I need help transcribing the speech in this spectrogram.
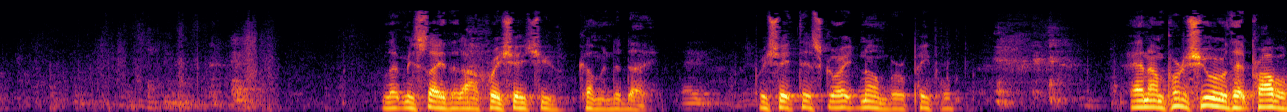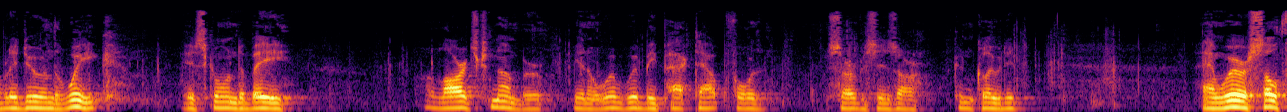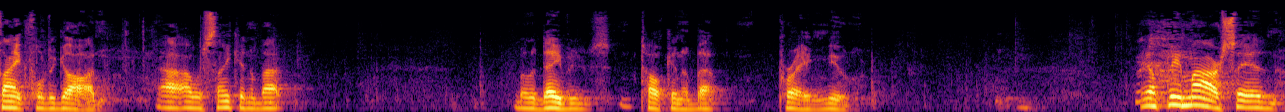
Let me say that I appreciate you coming today. Appreciate this great number of people. And I'm pretty sure that probably during the week it's going to be a large number. You know, we'll, we'll be packed out before services are concluded. And we're so thankful to God. I, I was thinking about Brother David's talking about praying mule. L.P. Meyer said,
